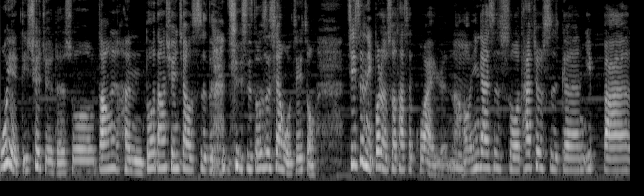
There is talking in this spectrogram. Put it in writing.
我也的确觉得说，当很多当宣教士的人，其实都是像我这种，其实你不能说他是怪人，然后应该是说他就是跟一般。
